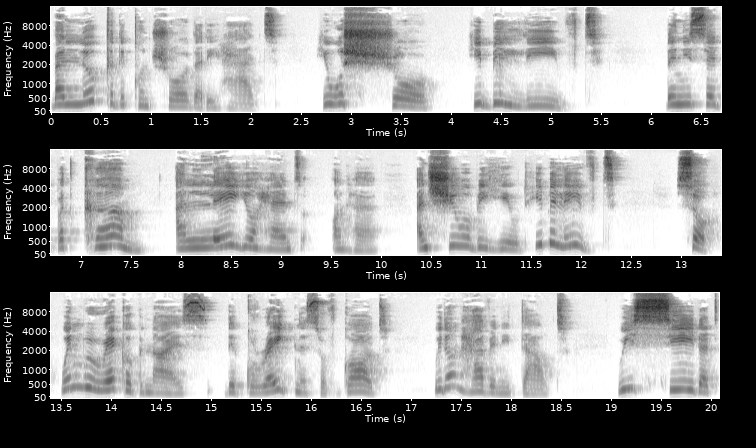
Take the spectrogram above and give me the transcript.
But look at the control that he had. He was sure. He believed. Then he said, But come and lay your hands on her, and she will be healed. He believed. So when we recognize the greatness of God, we don't have any doubt. We see that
